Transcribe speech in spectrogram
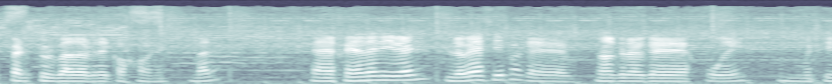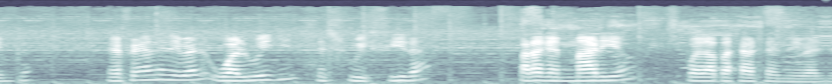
es perturbador de cojones, ¿vale? En el final de nivel, lo voy a decir porque no creo que juguéis, muy simple. En el final de nivel, Waluigi se suicida para que Mario pueda pasarse el nivel.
